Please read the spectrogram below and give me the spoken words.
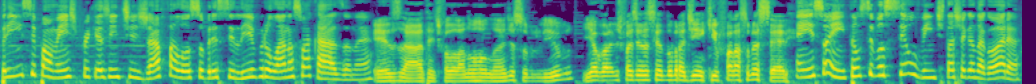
Principalmente porque a gente já falou sobre esse livro lá na sua casa, né? Exato, a gente falou lá no Rolândia sobre o livro. E agora a gente fazendo assim a dobradinha aqui e falar sobre a série. É isso aí. Então, se você ouvinte está chegando agora,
